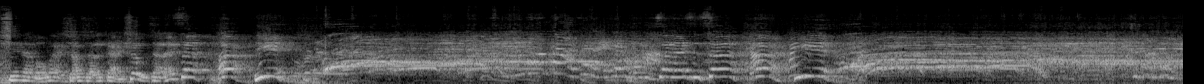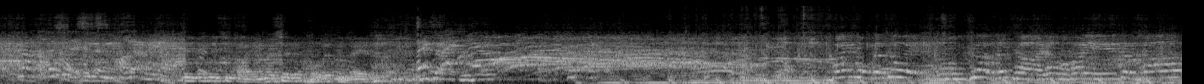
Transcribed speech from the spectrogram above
先在门外小小的感受一下。来，三二一，再来一次，三二一。那边那群老爷们确实吼得挺累的。接下来时间，欢迎我们的各位主创登场，让我们欢迎邓超、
